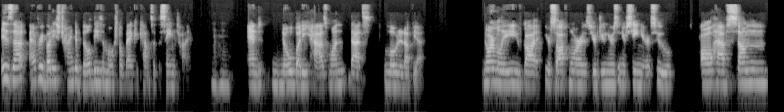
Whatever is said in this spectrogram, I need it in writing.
is that everybody's trying to build these emotional bank accounts at the same time Mhm. And nobody has one that's loaded up yet. Normally, you've got your sophomores, your juniors, and your seniors who all have some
